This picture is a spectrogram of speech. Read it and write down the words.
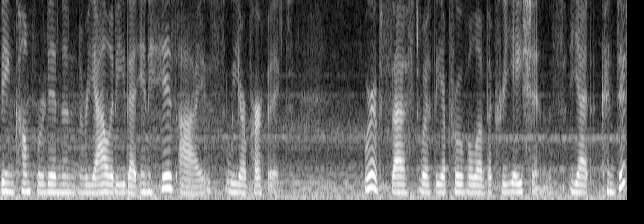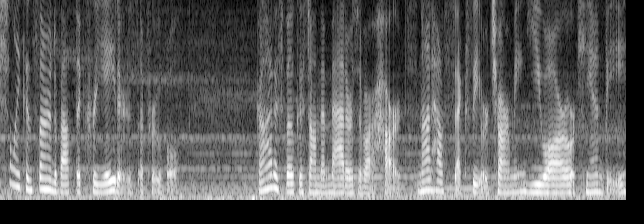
being comforted in the reality that in His eyes we are perfect. We're obsessed with the approval of the creations, yet conditionally concerned about the Creator's approval. God is focused on the matters of our hearts, not how sexy or charming you are or can be.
